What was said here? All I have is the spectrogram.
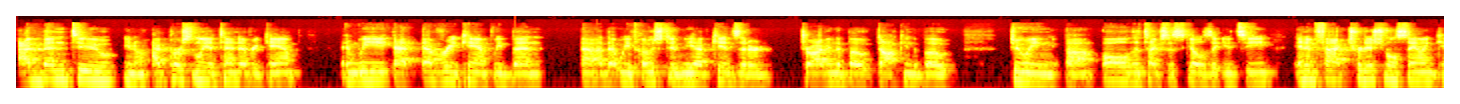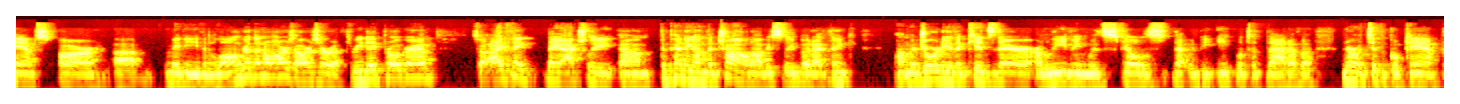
I've been to, you know, I personally attend every camp, and we at every camp we've been uh, that we've hosted, we have kids that are driving the boat, docking the boat, doing um, all the types of skills that you'd see. And in fact, traditional sailing camps are uh, maybe even longer than ours. Ours are a three day program. So I think they actually, um, depending on the child, obviously, but I think a majority of the kids there are leaving with skills that would be equal to that of a neurotypical camp.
